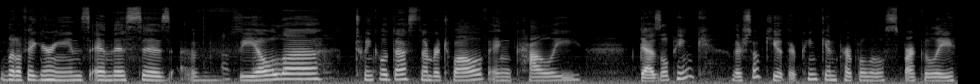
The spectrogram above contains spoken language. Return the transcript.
little figurines, and this is Viola Twinkle Dust number 12 and Kali Dazzle Pink. They're so cute. They're pink and purple, little sparkly,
